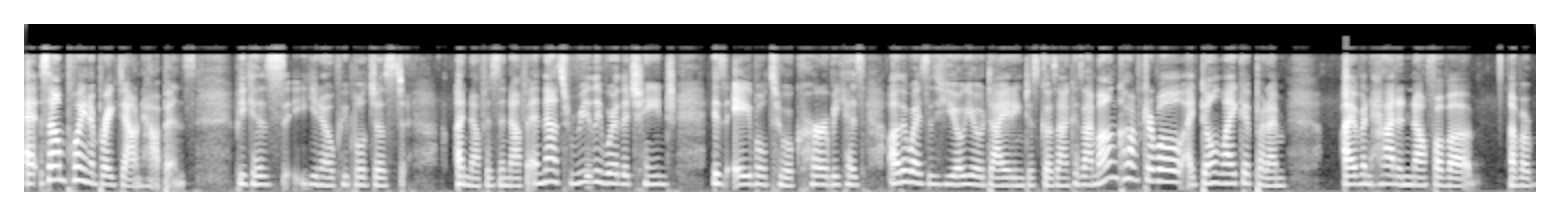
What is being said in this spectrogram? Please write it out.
at some point a breakdown happens because you know people just enough is enough. And that's really where the change is able to occur because otherwise this yo-yo dieting just goes on. Because i'm uncomfortable. I don't like it but i'm i haven't had enough of a of a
